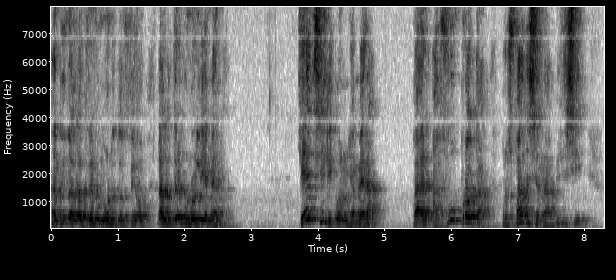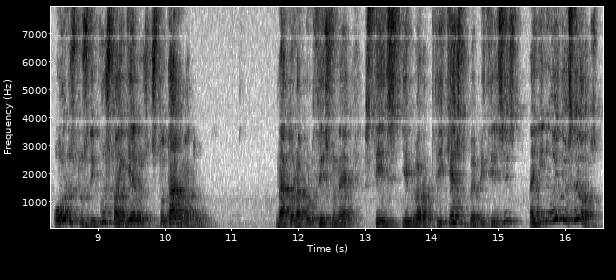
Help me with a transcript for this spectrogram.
αντί να λατρεύουν όλοι τον Θεό, να λατρεύουν όλοι εμένα. Και έτσι λοιπόν μια μέρα, αφού πρώτα προσπάθησε να πείσει όλους τους δικούς του αγγέλους στο τάγμα του, να τον ακολουθήσουν στις υπεροπτικές του πεπιθήσεις, να γίνει ο ίδιος Θεός.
